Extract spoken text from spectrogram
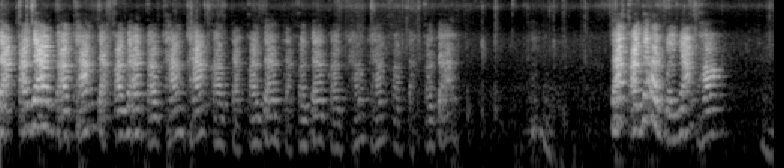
จักรยานกับช้างจักรยานกับช้างช้างกับจักรยานจักรยานกับช้างช้างกับจักรยานอืมจักรยานเป็นยังพออืม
